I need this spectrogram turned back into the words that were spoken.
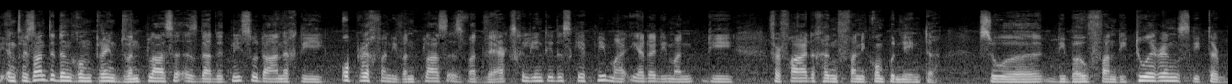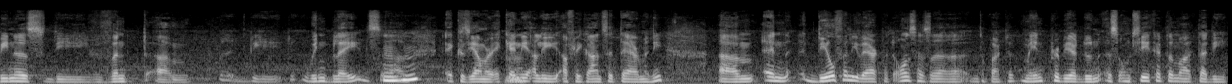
die interessante ding omtrent windplase is dat dit nie sodanig die oprig van die windplase is wat werksgeleenthede skep nie, maar eerder die man, die vervaardiging van die komponente. So die bou van die torings, die turbines, die wind ehm um, die wind blades. Mm -hmm. um, ek is jammer, ek ken nie mm. al die Afrikaanse terme nie. Um en deel van die werk wat ons as 'n departement probeer doen is om seker te maak dat die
